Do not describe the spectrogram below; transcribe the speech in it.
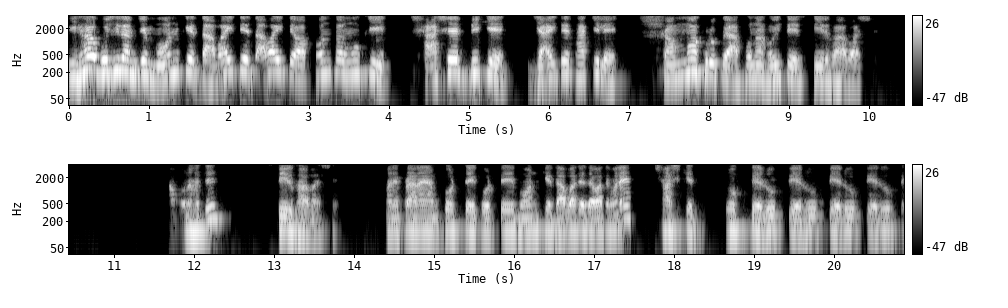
ইহাও বুঝিলাম যে মনকে দাবাইতে দাবাইতে অভ্যন্তরমুখী শ্বাসের দিকে যাইতে থাকিলে সম্যক রূপে আপনা হইতে স্থির ভাব আসে। আপনা হইতে স্থির ভাব আসে। মানে প্রাণায়াম করতে করতে মনকে দাবাতে দাবাতে মানে শ্বাসকে রুখতে রুখতে রুখতে রুখতে রুখতে,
